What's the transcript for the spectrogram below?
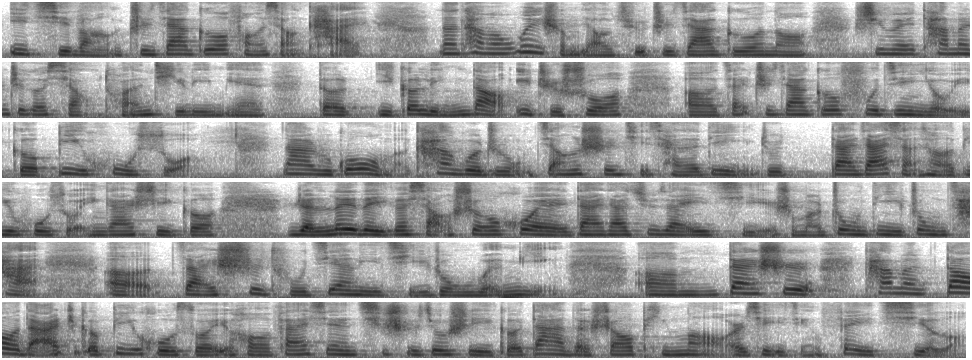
一起往芝加哥方向开。那他们为什么要去芝加哥呢？是因为他们这个小团体里面的一个领导一直说，呃，在芝加哥附近有一个庇护所。那如果我们看过这种僵尸题材的电影，就大家想象的庇护所应该是一个人类的一个小社会，大家聚在一起，什么种地种菜，呃，在试图建立起一种文明。嗯，但是他们到达这个庇护所以后，发现其实就是一个大的 shopping mall，而且已经。废弃了。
